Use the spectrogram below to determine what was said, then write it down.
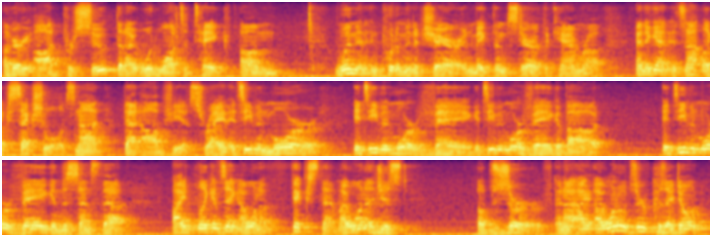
a very odd pursuit that i would want to take um, women and put them in a chair and make them stare at the camera and again, it's not like sexual. It's not that obvious, right? It's even more. It's even more vague. It's even more vague about. It's even more vague in the sense that I, like I'm saying, I want to fix them. I want to just observe, and I, I want to observe because I don't.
